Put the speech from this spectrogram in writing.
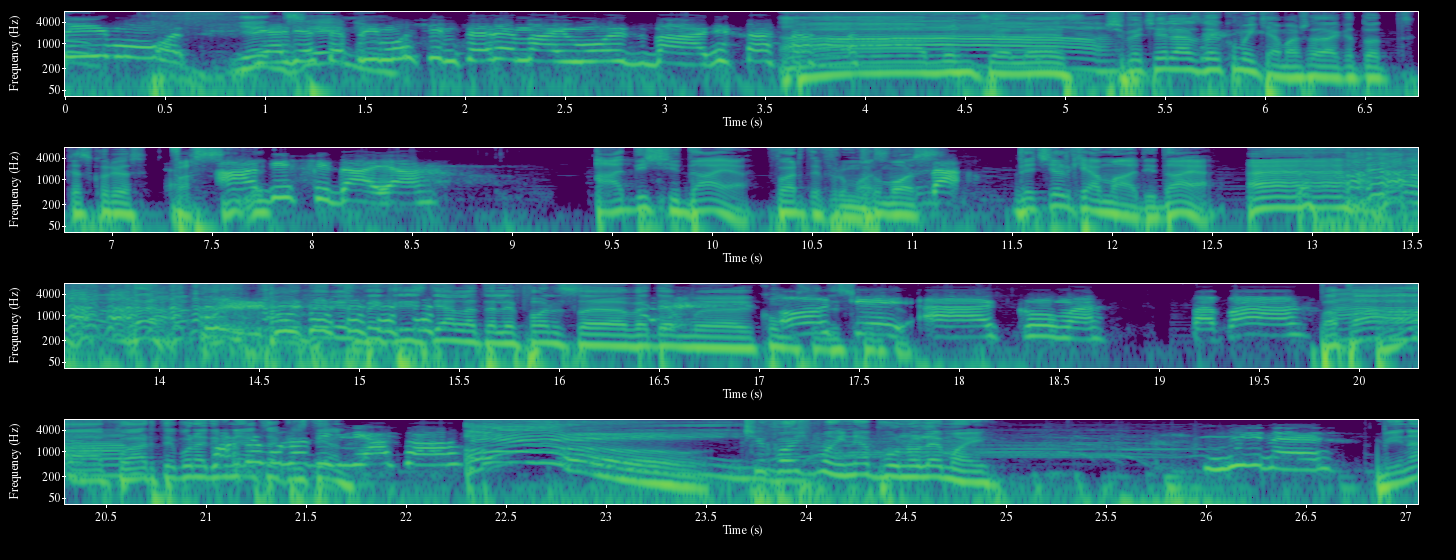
primul. E El este geniu. primul și îmi cere mai mulți bani. Ah, am înțeles. Și pe ceilalți doi cum îi cheamă așa, dacă tot, că curios? Adi și Daia. Adi și Daia. Foarte frumos. Frumos. Da. De ce îl cheamă Adi? Daia. Hai pe Cristian la telefon să vedem uh, cum se Ok, descurcă. acum. Pa, pa! Pa, pa! Ah, foarte bună Foarte dimineața, bună Cristian. dimineața! Oh! Ce faci, măi, nebunule, măi? Bine! Bine,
